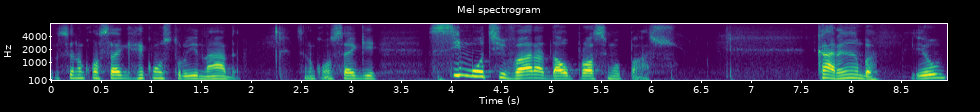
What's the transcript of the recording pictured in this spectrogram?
você não consegue reconstruir nada. Você não consegue se motivar a dar o próximo passo. Caramba, eu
